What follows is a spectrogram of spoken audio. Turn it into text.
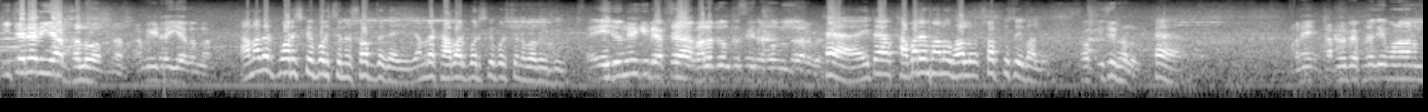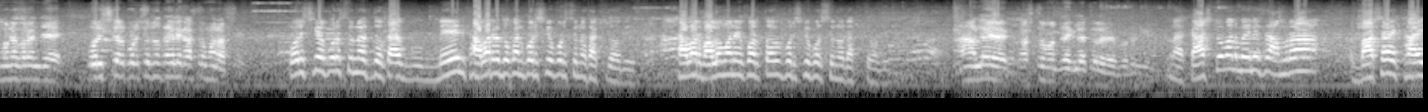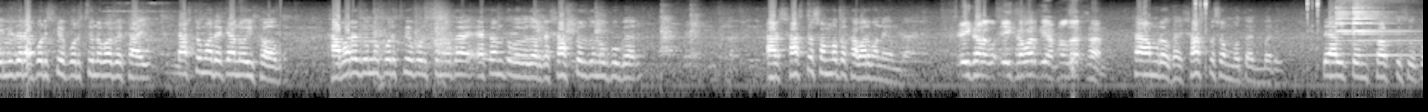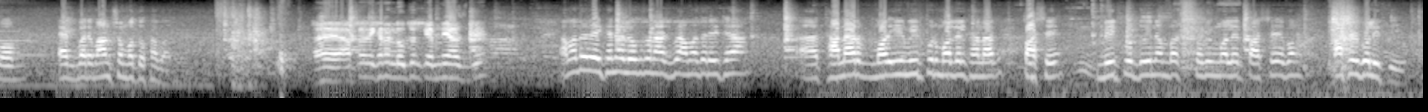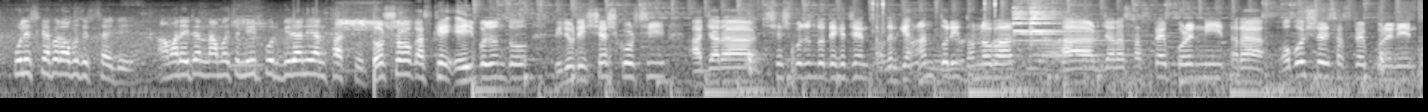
কিচেনের ইয়া ভালো আপনার। আমি এটা ইয়া করলাম। আমাদের পরিষ্কার পরিচ্ছন্ন সব জায়গায়। আমরা খাবার পরিষ্কার পরিচ্ছন্ন ভাবে দিই। এই জন্যই কি ব্যবসা ভালো চলতেছে এটা বলতে পারবেন? হ্যাঁ এটা খাবারের মানও ভালো সব কিছুই ভালো? সবকিছুই ভালো হ্যাঁ। মানে আপনার ব্যবসাকে মনে মনে করেন যে পরিষ্কার পরিচ্ছন্ন থাকলে কাস্টমার আসে। পরিষ্কার পরিচ্ছন্ন তো মেইন খাবারের দোকান পরিষ্কার পরিচ্ছন্ন থাকতে হবে। খাবার ভালো মানের করতে হবে পরিষ্কার পরিচ্ছন্ন রাখতে হবে। নাহলে কাস্টমার দেখলে চলে যাবে না কাস্টমার মেনে আমরা বাসায় খাই নিজেরা পরিষ্কার পরিচ্ছন্নভাবে খাই কাস্টমারে কেন ওই খাওয়াবো খাবারের জন্য পরিষ্কার পরিচ্ছন্নতা একান্তভাবে দরকার স্বাস্থ্যের জন্য উপকার। আর স্বাস্থ্যসম্মত খাবার বানাই আমরা। এই খাবার এই খাবার কি আপনারা খান? হ্যাঁ আমরাও খাই স্বাস্থ্যসম্মত একবারে। তেল কম সব কিছু কম একবারে মানসম্মত খাবার। আপনার এখানে লোকজন কেমনে আসবে? আমাদের এখানে লোকজন আসবে আমাদের এটা থানার মিরপুর মডেল থানার পাশে। মিরপুর দুই নম্বর শপিং মলের পাশে এবং পাশের গলিতে। পুলিশ ক্যাপের অপোজিট সাইডে। আমার এটার নাম হচ্ছে মিরপুর বিরিয়ানি অ্যান্ড ফাস্টফুড দর্শক, আজকে এই পর্যন্ত ভিডিওটি শেষ করছি। আর যারা শেষ পর্যন্ত দেখেছেন, তাদেরকে আন্তরিক ধন্যবাদ। আর যারা সাবস্ক্রাইব করেননি, তারা অবশ্যই সাবস্ক্রাইব করে নিন।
